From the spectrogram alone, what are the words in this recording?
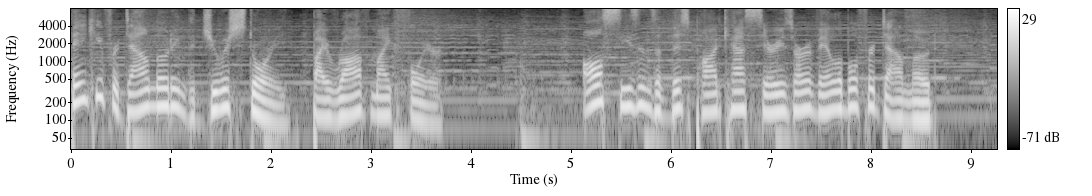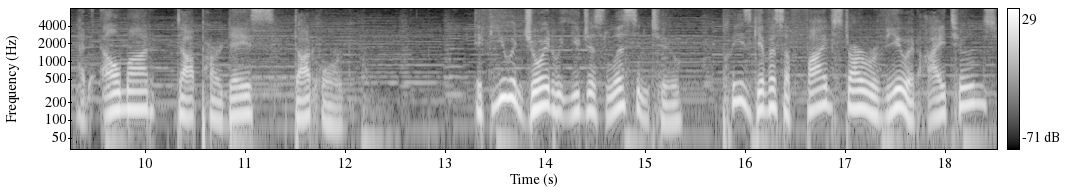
thank you for downloading The Jewish Story by Rav Mike Feuer. All seasons of this podcast series are available for download at elmad.pardes.org. If you enjoyed what you just listened to, please give us a five star review at iTunes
